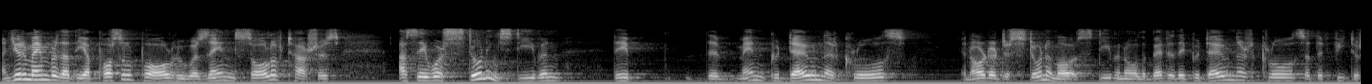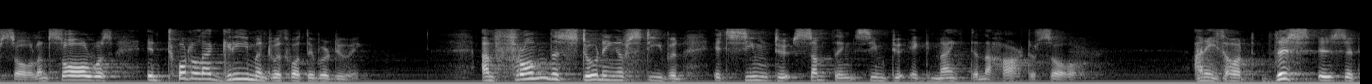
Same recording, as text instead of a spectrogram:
And you remember that the Apostle Paul, who was then Saul of Tarsus, as they were stoning Stephen, they, the men put down their clothes in order to stone him, all, Stephen all the better. They put down their clothes at the feet of Saul, and Saul was in total agreement with what they were doing. And from the stoning of Stephen, it seemed to something seemed to ignite in the heart of Saul. And he thought, this is it.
